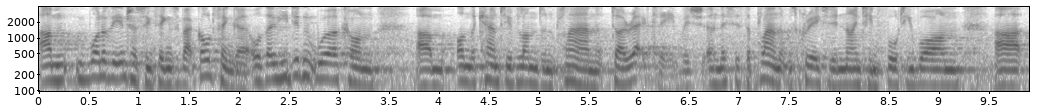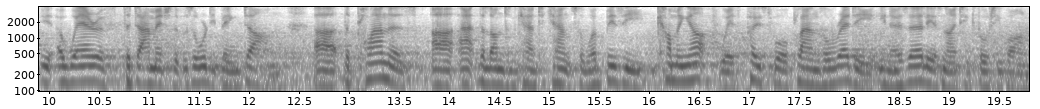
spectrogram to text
Um, one of the interesting things about Goldfinger, although he didn't work on um, on the County of London plan directly, which and this is the plan that was created in 1941, uh, aware of the damage that was already being done. Uh, the planners uh, at the London County Council were busy coming up with post-war plans already, you know, as early as 1941.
